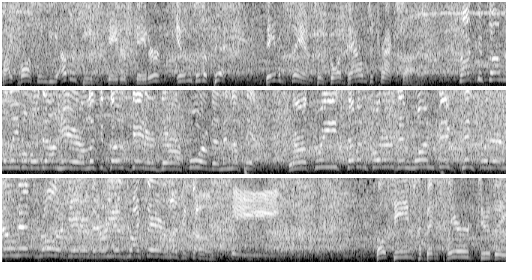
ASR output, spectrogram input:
by tossing the other team's Gator skater into the pit. David Sams has gone down to trackside. Chuck, it's unbelievable down here. Look at those Gators. There are four of them in the pits. There are three seven-footers and one big ten-footer known as Roller Gator. There he is right there. Look at those teeth. Both teams have been cleared to the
